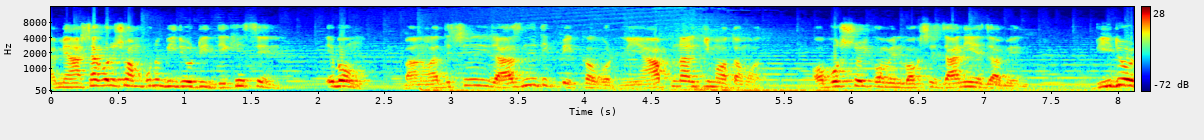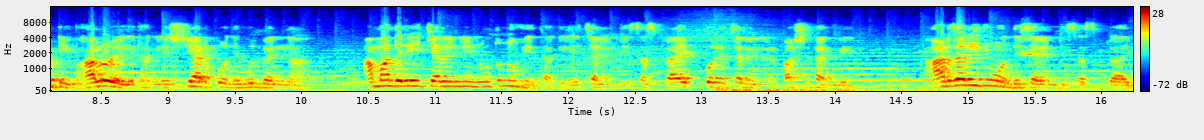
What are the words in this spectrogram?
আমি আশা করি সম্পূর্ণ ভিডিওটি দেখেছেন এবং বাংলাদেশের এই রাজনৈতিক প্রেক্ষাপট নিয়ে আপনার কি মতামত? অবশ্যই কমেন্ট বক্সে জানিয়ে যাবেন। ভিডিওটি ভালো লেগে থাকলে শেয়ার করতে ভুলবেন না। আমাদের এই চ্যানেলে নতুন হয়ে থাকলে চ্যানেলটি সাবস্ক্রাইব করে চ্যানেলের পাশে থাকবেন। আর যারা ইতিমধ্যে চ্যানেলটি সাবস্ক্রাইব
